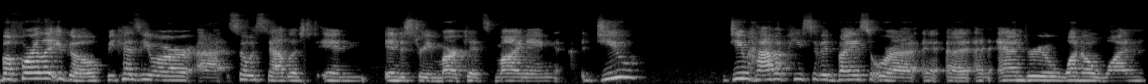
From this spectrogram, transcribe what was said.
before I let you go, because you are uh, so established in industry, markets, mining, do you do you have a piece of advice or a, a, an Andrew 101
